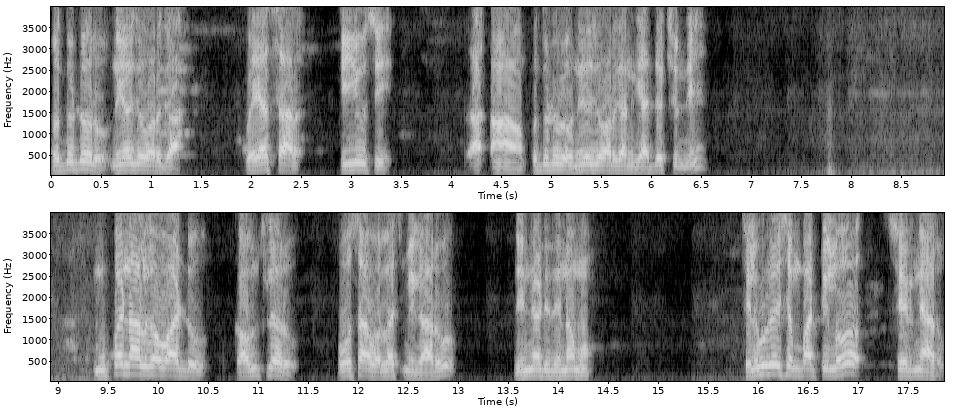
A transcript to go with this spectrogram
ప్రొద్దుటూరు నియోజకవర్గ వైఎస్ఆర్ టియుసి ప్రొద్దుటూరు నియోజకవర్గానికి అధ్యక్షుడిని ముప్పై నాలుగో వార్డు కౌన్సిలర్ పోసా వరలక్ష్మి గారు నిన్నటి దినము తెలుగుదేశం పార్టీలో చేరినారు.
